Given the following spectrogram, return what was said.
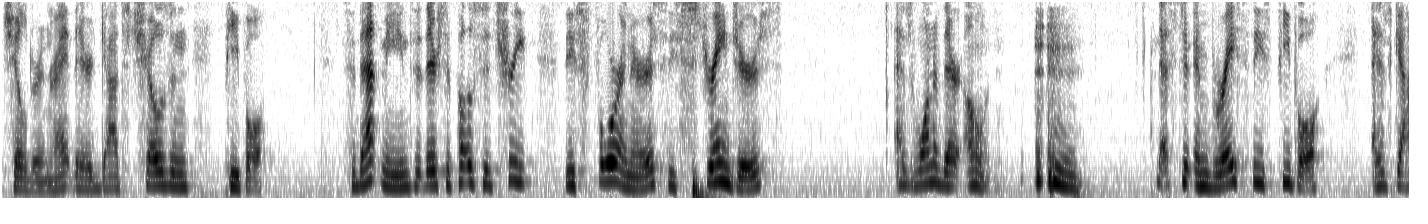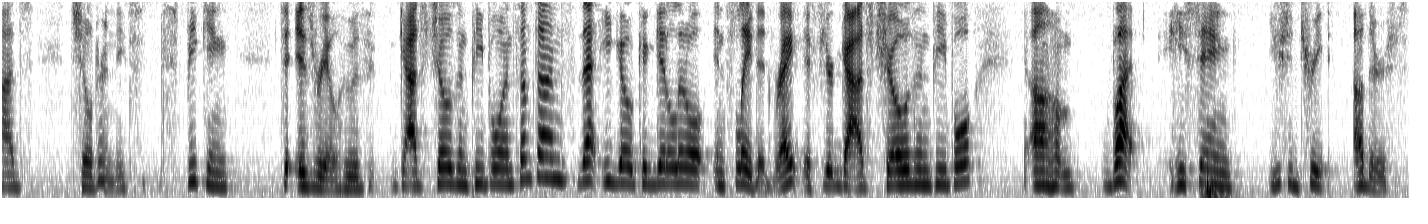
children, right? They're God's chosen people. So that means that they're supposed to treat these foreigners, these strangers, as one of their own. That's to embrace these people as God's children. He's speaking to Israel, who is God's chosen people, and sometimes that ego could get a little inflated, right? If you're God's chosen people. Um, but he's saying you should treat others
